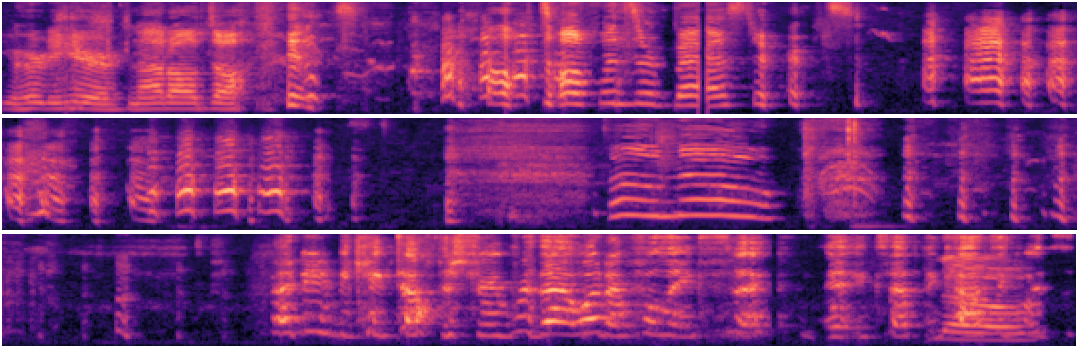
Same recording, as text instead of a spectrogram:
You heard it here. Not all dolphins. all dolphins are bastards. oh no. I need to be kicked off the stream for that one. I fully expect accept the No. consequences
